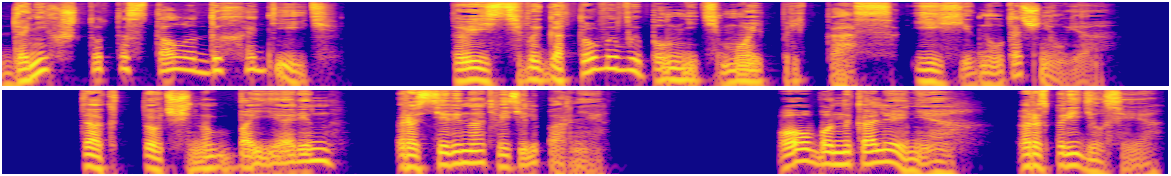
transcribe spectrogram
До них что-то стало доходить. «То есть вы готовы выполнить мой приказ?» — ехидно уточнил я. «Так точно, боярин», — растерянно ответили парни. «Оба на колени», — распорядился я.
